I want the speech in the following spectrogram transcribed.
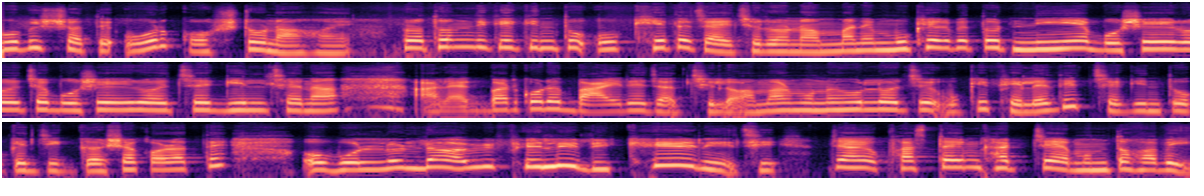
ভবিষ্যতে ওর কষ্ট না হয়। প্রথম দিকে কিন্তু ও খেতে চাইছিল না মানে মুখের ভেতর নিয়ে বসেই রয়েছে বসেই রয়েছে গিলছে না। আর একবার করে বাইরে যাচ্ছিল। আমার মনে হলো যে ওকে ফেলে দিচ্ছে কিন্তু ওকে জিজ্ঞাসা করাতে ও বলল না আমি ফেলিনি খেয়ে নিয়েছি। যাই হোক ফার্স্ট টাইম খাচ্ছে এমন তো হবেই।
